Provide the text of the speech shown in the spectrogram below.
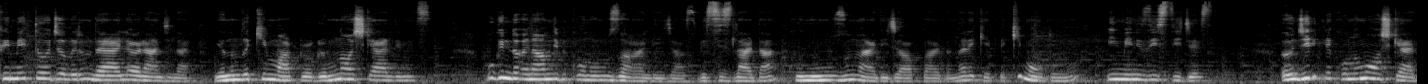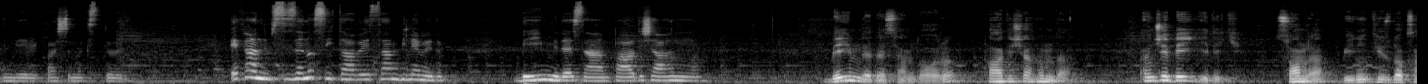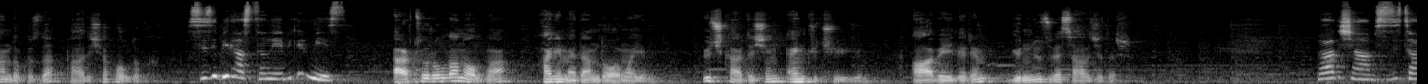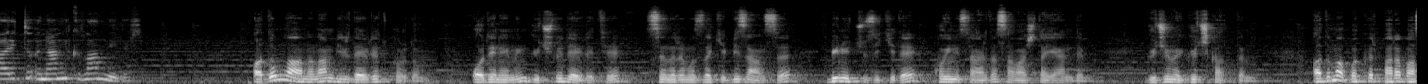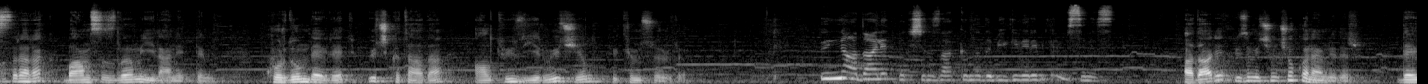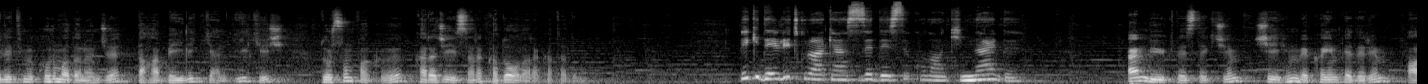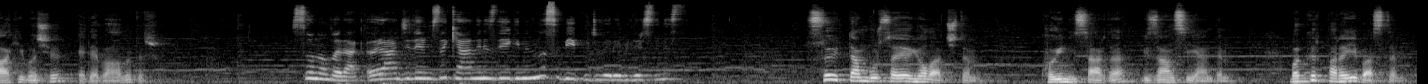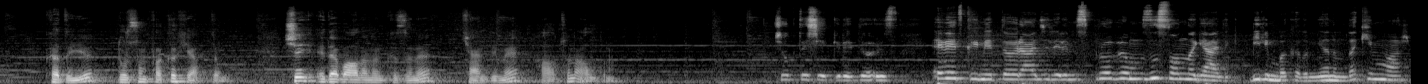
Kıymetli hocalarım, değerli öğrenciler, Yanımda Kim Var programına hoş geldiniz. Bugün de önemli bir konuğumuzu ağırlayacağız ve sizlerden konuğumuzun verdiği cevaplardan hareketle kim olduğunu bilmenizi isteyeceğiz. Öncelikle konuğuma hoş geldin diyerek başlamak istiyorum. Efendim size nasıl hitap etsem bilemedim. Beyim mi desem, padişahım mı? Beyim de desem doğru, padişahım da. Önce bey idik. Sonra 1299'da padişah olduk. Sizi biraz tanıyabilir miyiz? Ertuğrul'dan olma, Halime'den doğmayım. Üç kardeşin en küçüğüyüm. Ağabeylerim gündüz ve savcıdır. Padişahım sizi tarihte önemli kılan nedir? Adımla anılan bir devlet kurdum. O dönemin güçlü devleti, sınırımızdaki Bizans'ı 1302'de Koyunhisar'da savaşta yendim. Gücüme güç kattım. Adıma bakır para bastırarak bağımsızlığımı ilan ettim. Kurduğum devlet 3 kıtada 623 yıl hüküm sürdü. Ünlü adalet bakışınız hakkında da bilgi verebilir misiniz? Adalet bizim için çok önemlidir. Devletimi kurmadan önce daha beylikken ilk iş Dursun Fakığı Karacahisar'a kadı olarak atadım. Peki devlet kurarken size destek olan kimlerdi? En büyük destekçim şeyhim ve kayınpederim Ahibaşı Edebalı'dır. Son olarak öğrencilerimize kendinizle ilgili nasıl bir ipucu verebilirsiniz? Söğüt'ten Bursa'ya yol açtım. Koyunhisar'da Bizans'ı yendim. Bakır parayı bastım. Kadıyı Dursun Fakıh yaptım. Şeyh Edebalı'nın kızını kendime hatun aldım. Çok teşekkür ediyoruz. Evet kıymetli öğrencilerimiz programımızın sonuna geldik. Bilin bakalım yanımda kim var?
